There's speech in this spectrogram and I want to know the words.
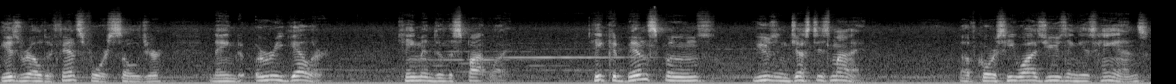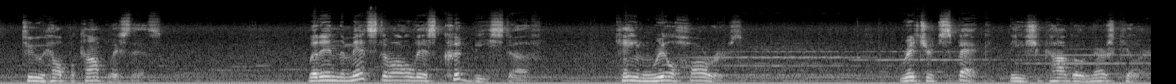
Israel Defense Force soldier named Uri Geller came into the spotlight. He could bend spoons using just his mind. Of course, he was using his hands to help accomplish this. But in the midst of all this could be stuff came real horrors. Richard Speck, the Chicago nurse killer.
